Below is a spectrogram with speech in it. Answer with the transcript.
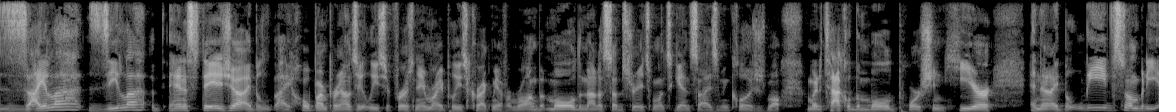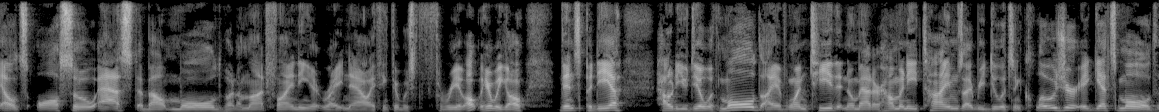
Zila, Zila, Anastasia. I, be, I hope I'm pronouncing at least your first name right. Please correct me if I'm wrong. But mold, amount of substrates, once again, size of enclosures. Well, I'm going to tackle the mold portion here. And then I believe somebody else also asked about mold, but I'm not finding it right now. I think there was three of, oh, here we go. Vince Padilla. How do you deal with mold? I have one tea that no matter how many times I redo its enclosure, it gets mold.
